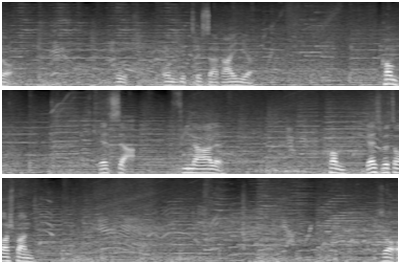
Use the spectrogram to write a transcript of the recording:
So. Gut. Und die Trickserei hier. Komm. Jetzt der Finale. Komm. Jetzt wird's nochmal spannend. So.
